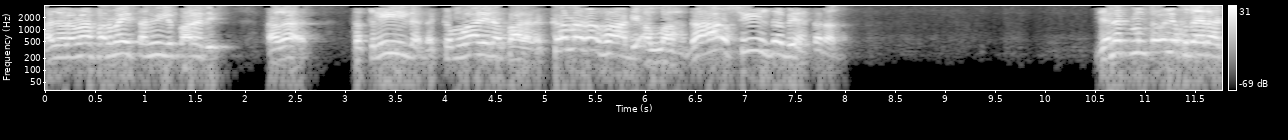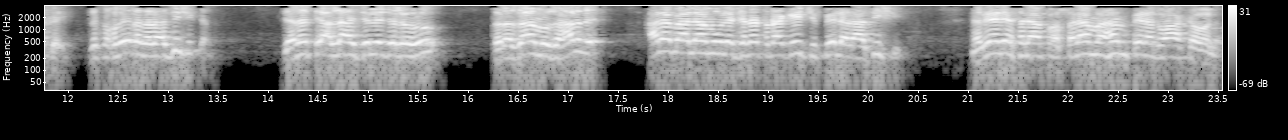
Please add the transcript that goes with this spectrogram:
هذا علماء فرمایي تنویل لپاره دي هغه تقلیل ده د کموالي لپاره ده کم رضا دی الله دا هر سیز نه بهتره ده جنت مونږ ته ولې خدای راکړي ځکه خدای را راضي شي کنه جنت الله جل جلاله رضا مظهر دی الا بالا مونږ له جنت راکړي چې په راضي شي نبی عليه الصلاه والسلام هم په دعا کوله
